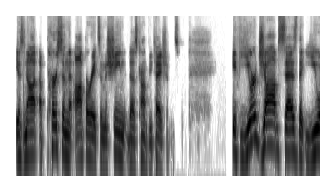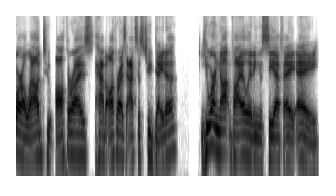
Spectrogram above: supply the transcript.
is not a person that operates a machine that does computations if your job says that you are allowed to authorize have authorized access to data you are not violating the cfaa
